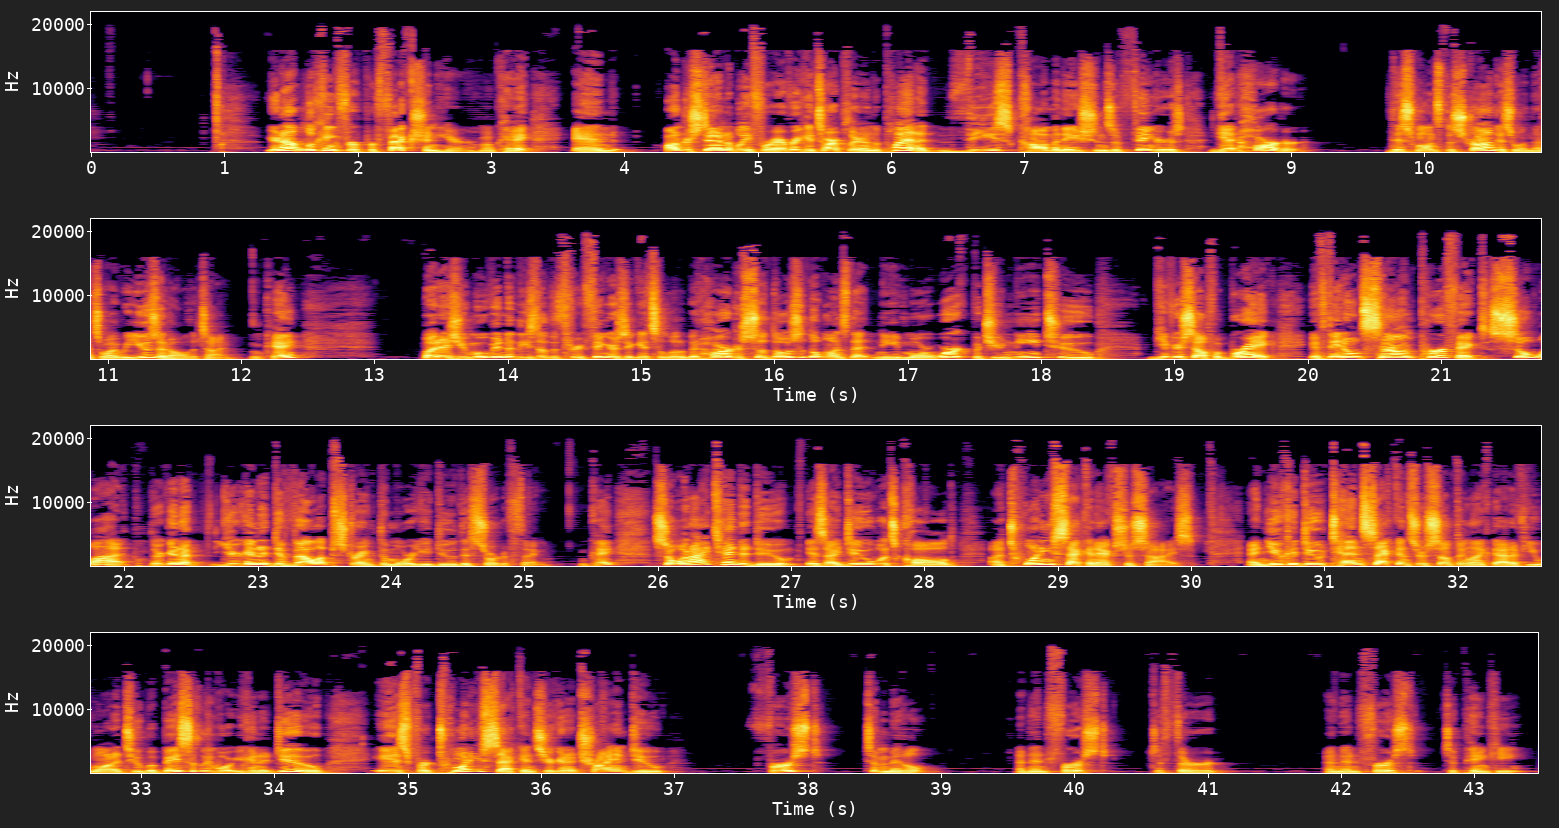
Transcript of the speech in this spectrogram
You're not looking for perfection here, okay? And understandably, for every guitar player on the planet, these combinations of fingers get harder. This one's the strongest one. That's why we use it all the time. Okay. But as you move into these other three fingers, it gets a little bit harder. So those are the ones that need more work, but you need to give yourself a break. If they don't sound perfect, so what? They're going to, you're going to develop strength the more you do this sort of thing. Okay. So what I tend to do is I do what's called a 20 second exercise. And you could do 10 seconds or something like that if you wanted to. But basically what you're going to do is for 20 seconds, you're going to try and do first to middle, and then first to third, and then first to pinky.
